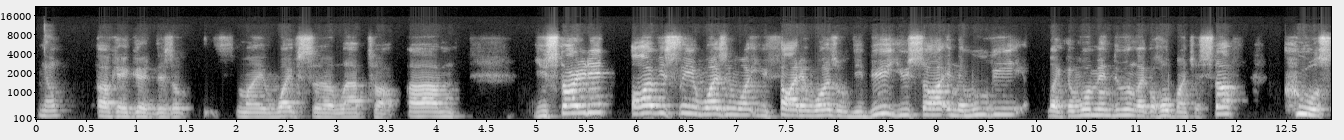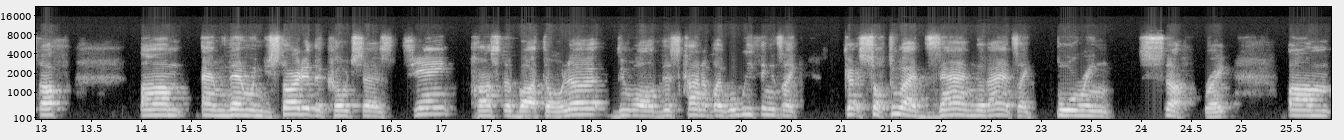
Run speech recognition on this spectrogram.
No. Okay, good. There's a it's my wife's uh, laptop. Um, you started it. Obviously, it wasn't what you thought it was au début. You saw in the movie like the woman doing like a whole bunch of stuff, cool stuff. Um, and then when you started, the coach says, "Tiens, prends ce bâton-là, do all this kind of like what we think is like, surtout à 10 ans, 9 ans, it's like boring stuff, right? Um,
